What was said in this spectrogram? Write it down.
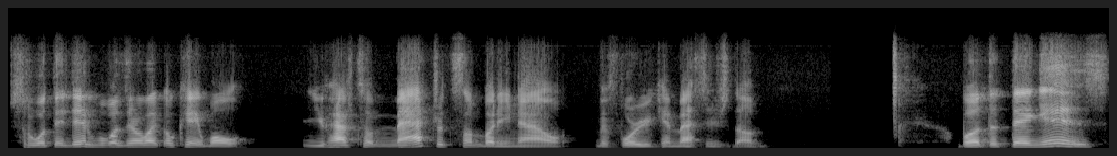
So what they did was they're like, okay, well, you have to match with somebody now before you can message them. But the thing is,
